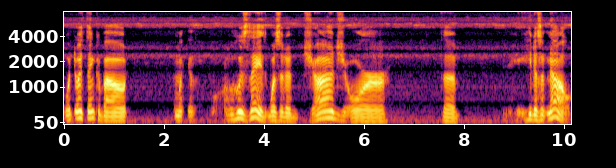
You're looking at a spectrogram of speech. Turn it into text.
What do I think about? Like, uh, who's they? Was it a judge or the? He doesn't know.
